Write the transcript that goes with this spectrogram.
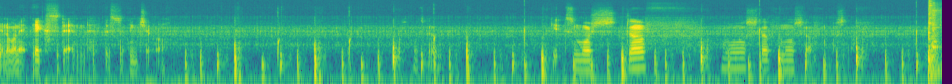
and I want to extend this in general. let's go get some more stuff. More stuff, more stuff, more stuff.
